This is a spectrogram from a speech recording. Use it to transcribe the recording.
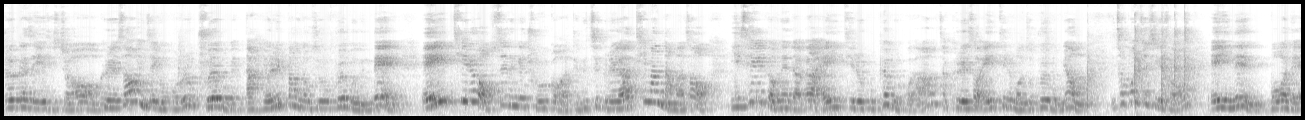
여기까지 이해됐죠? 그래서 이제 요거를 구해보겠다. 연립방 정식으로 구해보는데 AT를 없애는 게 좋을 것 같아. 그치? 그래야 T만 남아서 이 세 변에다가 AT를 곱해볼 거야. 자, 그래서 AT를 먼저 구해보면 이첫 번째 식에서 A는 뭐가 돼?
